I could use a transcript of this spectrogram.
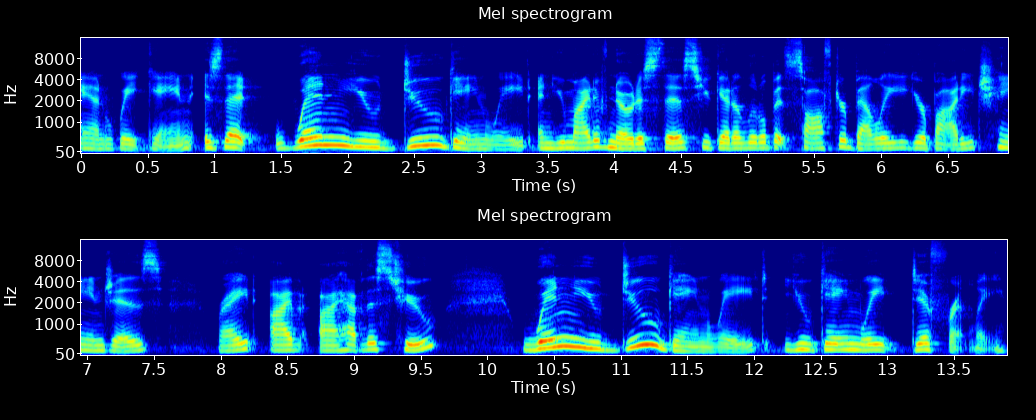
and weight gain is that when you do gain weight, and you might have noticed this, you get a little bit softer belly, your body changes, right? I've I have this too when you do gain weight, you gain weight differently.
